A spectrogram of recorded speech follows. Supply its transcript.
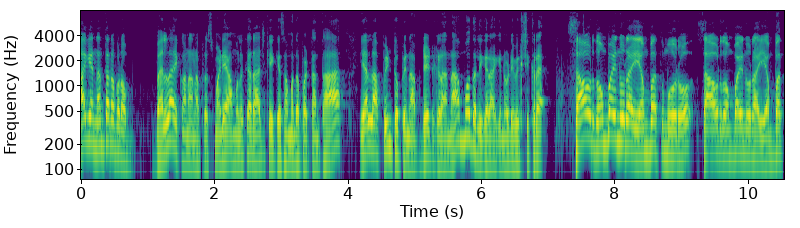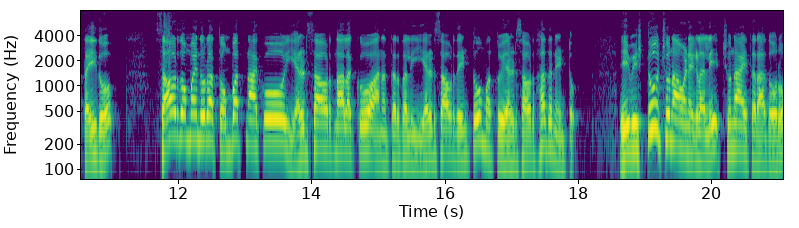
ಹಾಗೆ ನಂತರ ಬರೋ ಬೆಲ್ಲ ಐಕಾನ್ ಅನ್ನು ಪ್ರೆಸ್ ಮಾಡಿ. ಆ ಮೂಲಕ ರಾಜಕೀಯಕ್ಕೆ ಸಂಬಂಧಪಟ್ಟಂತಹ ಎಲ್ಲ ಪಿನ್ ಟು ಪಿನ್ ಅಪ್ಡೇಟ್ಗಳನ್ನು ಮೊದಲಿಗರಾಗಿ ನೋಡಿ ವೀಕ್ಷಕರೇ. ಸಾವಿರದ ಒಂಬೈನೂರ ಎಂಬತ್ತ್ಮೂರು ಸಾವಿರದ ಒಂಬೈನೂರ ಎಂಬತ್ತೈದು ಸಾವಿರದ ಒಂಬೈನೂರ ತೊಂಬತ್ನಾಲ್ಕು, ಎರಡು ಸಾವಿರದ ನಾಲ್ಕು, ಆ ನಂತರದಲ್ಲಿ ಎರಡು ಸಾವಿರದ ಎಂಟು ಮತ್ತು ಎರಡು ಸಾವಿರದ ಹದಿನೆಂಟು. ಇವಿಷ್ಟು ಚುನಾವಣೆಗಳಲ್ಲಿ ಚುನಾಯಿತರಾದವರು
